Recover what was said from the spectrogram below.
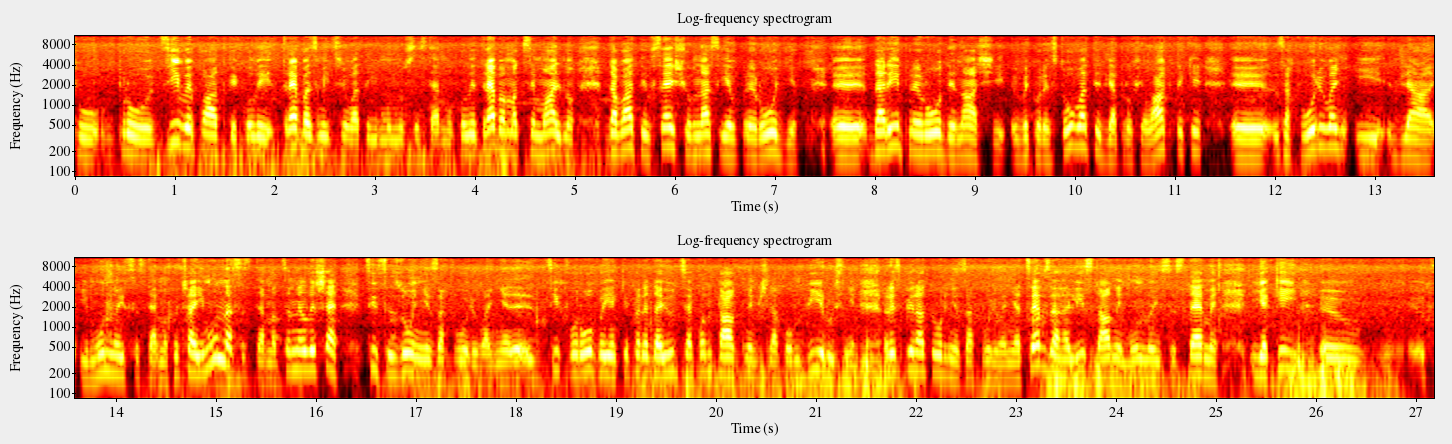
по, про ці випадки, коли треба зміцнювати імунну систему, коли треба максимально давати все, що в нас є в природі, е, дари природи наші використовувати для профілактики е, захворювань і для імунної системи. Хоча імунна система це не лише ці сезонні захворювання, е, ці хвороби, які передаються контактним шляхом, вірусні, респіраторні захворювання, це взагалі стан імунної системи, який е,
